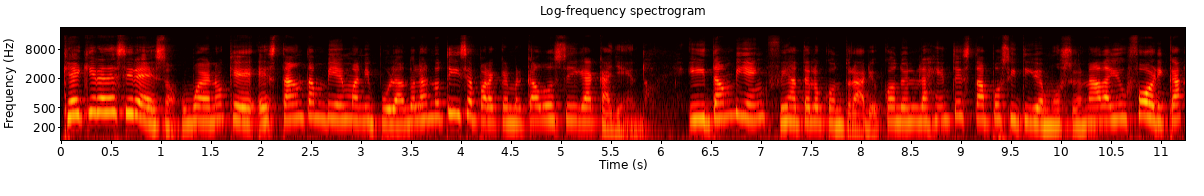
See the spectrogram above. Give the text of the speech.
¿Qué quiere decir eso? Bueno, que están también manipulando las noticias para que el mercado siga cayendo. Y también, fíjate lo contrario, cuando la gente está positiva, emocionada y eufórica,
